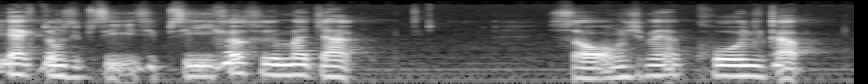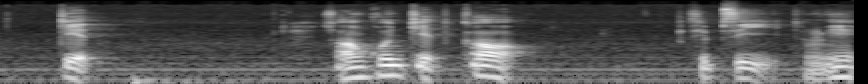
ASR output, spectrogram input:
แยกตรง 14 14 ก็คือมาจาก 2 ใช่ไหมครับ คูณกับ 7 2คูณ7 ก็ 14 ตรงนี้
